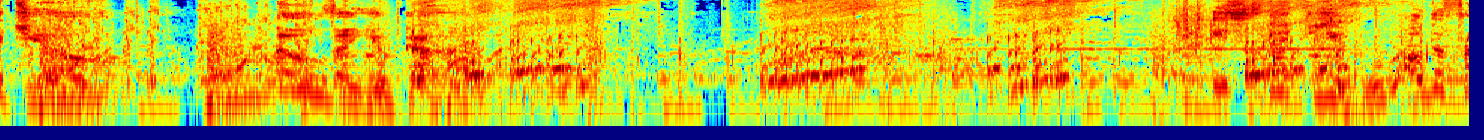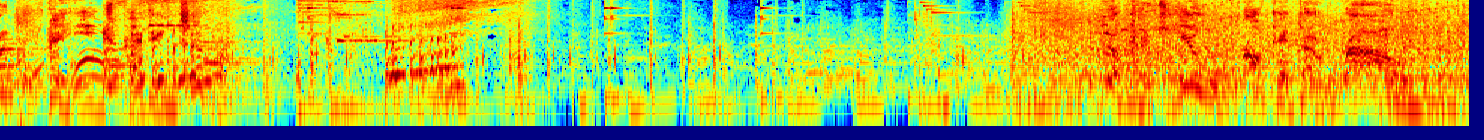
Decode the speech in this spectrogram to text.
At you! Over you go! Is that you on the front page, Paddington? Look at you rocket around!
